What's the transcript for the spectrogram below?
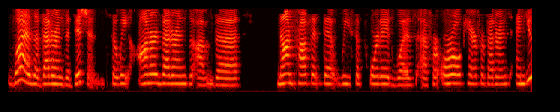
was a veterans edition. So we honored veterans. Um, the nonprofit that we supported was uh, for oral care for veterans. And you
